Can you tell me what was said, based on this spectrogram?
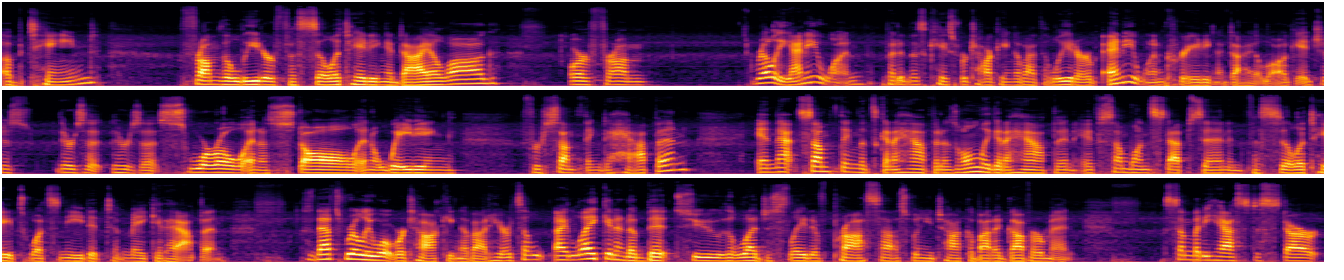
obtained from the leader facilitating a dialogue or from really anyone but in this case we're talking about the leader anyone creating a dialogue. It just there's a there's a swirl and a stall and a waiting for something to happen and that something that's going to happen is only going to happen if someone steps in and facilitates what's needed to make it happen. So that's really what we're talking about here. It's a, i liken it a bit to the legislative process when you talk about a government. Somebody has to start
